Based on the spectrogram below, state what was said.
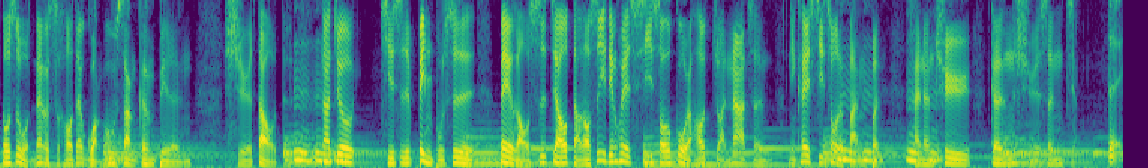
都是我那个时候在网络上跟别人学到的。嗯嗯，那就其实并不是被老师教导，老师一定会吸收过，然后转纳成你可以吸收的版本。嗯嗯才能去跟学生讲、嗯，对，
